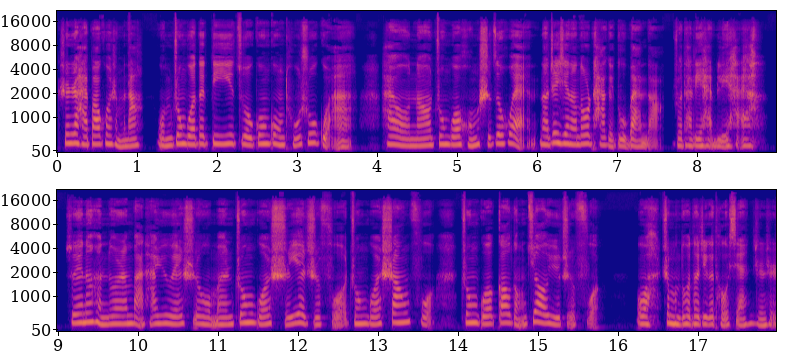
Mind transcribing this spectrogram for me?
甚至还包括什么呢？我们中国的第一座公共图书馆，还有呢，中国红十字会，那这些呢都是他给督办的。说他厉害不厉害啊？所以呢，很多人把他誉为是我们中国实业之父、中国商父、中国高等教育之父。哇，这么多的这个头衔，真是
